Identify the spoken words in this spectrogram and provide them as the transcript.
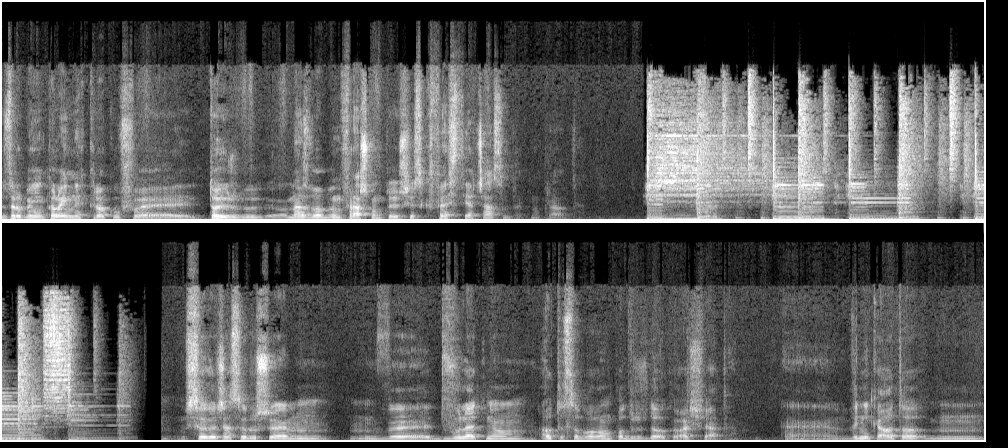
zrobienie kolejnych kroków, e, to już by- nazwałbym fraszką, to już jest kwestia czasu tak naprawdę. Swego czasu ruszyłem w dwuletnią autostopową podróż dookoła świata. E, Wynikało to mm,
